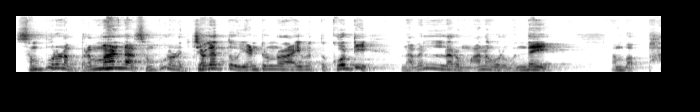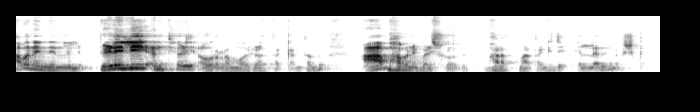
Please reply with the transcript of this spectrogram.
ಸಂಪೂರ್ಣ ಬ್ರಹ್ಮಾಂಡ, ಸಂಪೂರ್ಣ ಜಗತ್ತು, ಎಂಟುನೂರ ಐವತ್ತು ಕೋಟಿ, ನಾವೆಲ್ಲರೂ ಮಾನವರು ಒಂದೇ ಎಂಬ ಭಾವನೆ ನಿನ್ನಲ್ಲಿ ಬೆಳೀಲಿ ಅಂಥೇಳಿ ಅವರು ನಮ್ಮವ್ರು ಹೇಳ್ತಕ್ಕಂಥದ್ದು. ಆ ಭಾವನೆ ಬೆಳೆಸ್ಕೊಳ್ಬೇಕು ಭಾರತ್ ಮಾತಾಗಿ ಜೈ. ಎಲ್ಲರಿಗೂ ನಮಸ್ಕಾರ.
